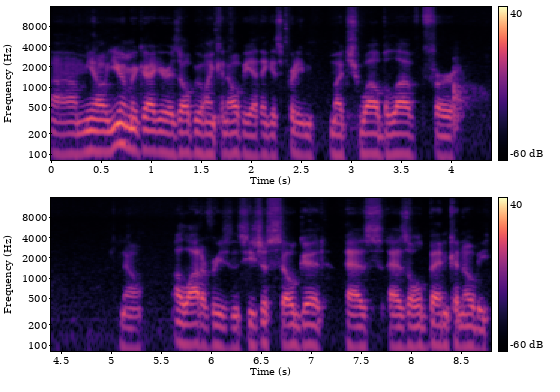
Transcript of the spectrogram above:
Um, you know, Ewan McGregor as Obi Wan Kenobi, I think is pretty much well beloved for you know a lot of reasons. He's just so good as as old Ben Kenobi.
